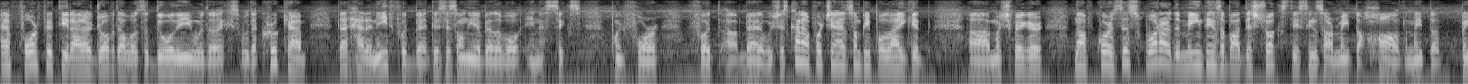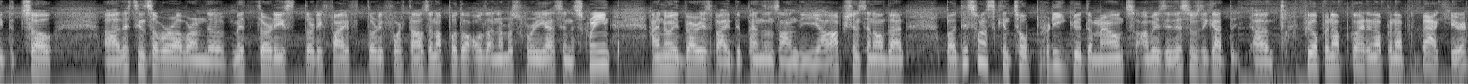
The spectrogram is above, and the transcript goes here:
F450 that I drove that was a dually with a with a crew cab that had an 8 foot bed. This is only available in a 6.4 foot uh, bed, which is kind of unfortunate. Some people like it uh, much bigger. Now, of course, this what are the main things about these trucks? These things are made to haul, they made to made to tow. Uh, this thing's over around the mid 30s, 35, 34,000. I'll put all the numbers for you guys in the screen. I know it varies by dependence on the uh, options and all that, but this one's can tow pretty good amounts. Obviously, this one's got the, uh, if you open up, go ahead and open up the back here.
